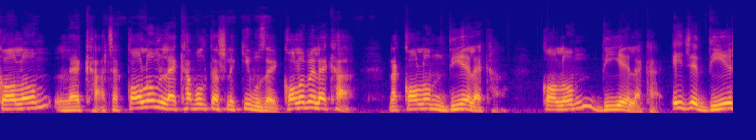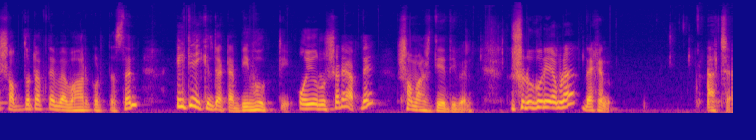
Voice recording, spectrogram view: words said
কলম লেখা। আচ্ছা কলম লেখা বলতে আসলে কি বোঝায়? কলমে লেখা না কলম দিয়ে লেখা? কলম দিয়ে লেখা। এই যে দিয়ে শব্দটা আপনি ব্যবহার করতেছেন, এটাই কিন্তু একটা বিভক্তি। ওই অনুসারে আপনি সমাস দিয়ে দিবেন। তো শুরু করি আমরা, দেখেন। আচ্ছা।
